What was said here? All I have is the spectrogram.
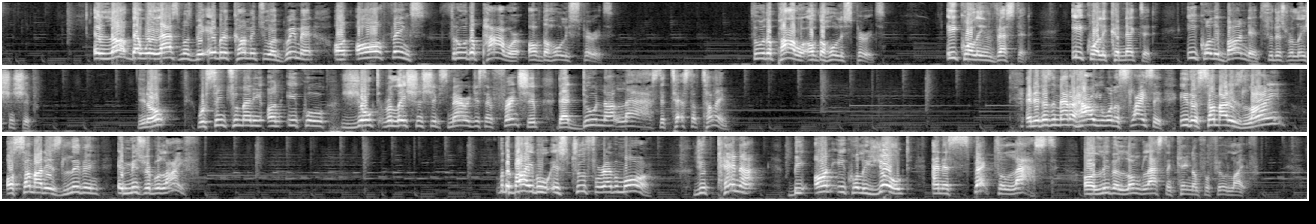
A love that will last must be able to come into agreement on all things through the power of the Holy Spirit. Through the power of the Holy Spirit. Equally invested, equally connected, equally bonded to this relationship. You know, we've seen too many unequal, yoked relationships, marriages, and friendship that do not last the test of time. And it doesn't matter how you want to slice it. Either somebody's lying or somebody is living a miserable life. But the Bible is truth forevermore. You cannot be unequally yoked and expect to last or live a long lasting kingdom fulfilled life.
